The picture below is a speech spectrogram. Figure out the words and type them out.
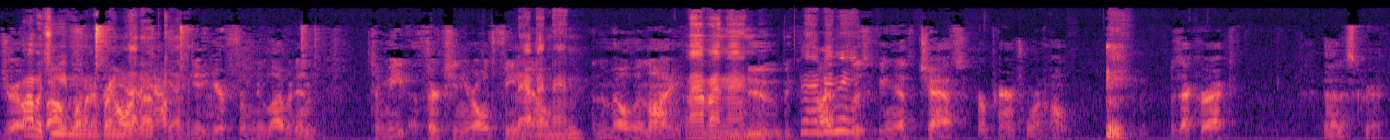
drove Why would you about, even what, wanna an bring hour that and a up, half Kevin? to get here from New Lebanon to meet a 13 year old female Lebanon. in the middle of the night. Lebanon. You knew because Lebanon. by looking at the chats, her parents weren't home. Is that correct? That is correct.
